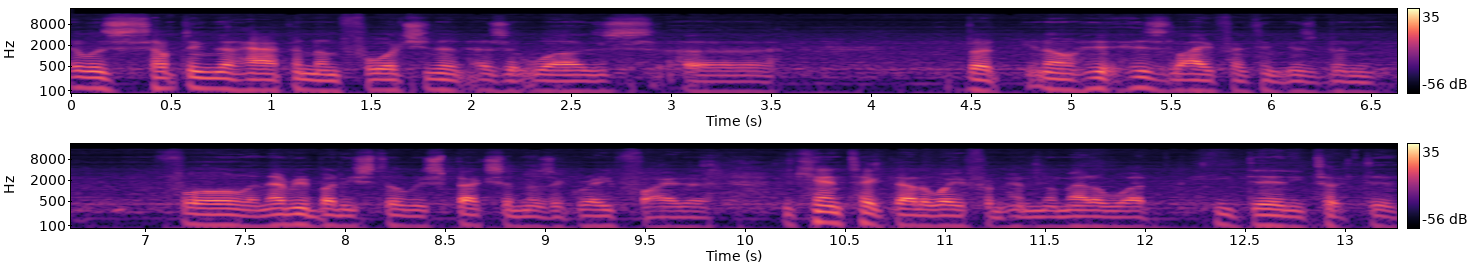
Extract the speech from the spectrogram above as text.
it was something that happened, unfortunate as it was. Uh, but you know, his life, I think, has been full, and everybody still respects him as a great fighter. You can't take that away from him, no matter what he did. He took the,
